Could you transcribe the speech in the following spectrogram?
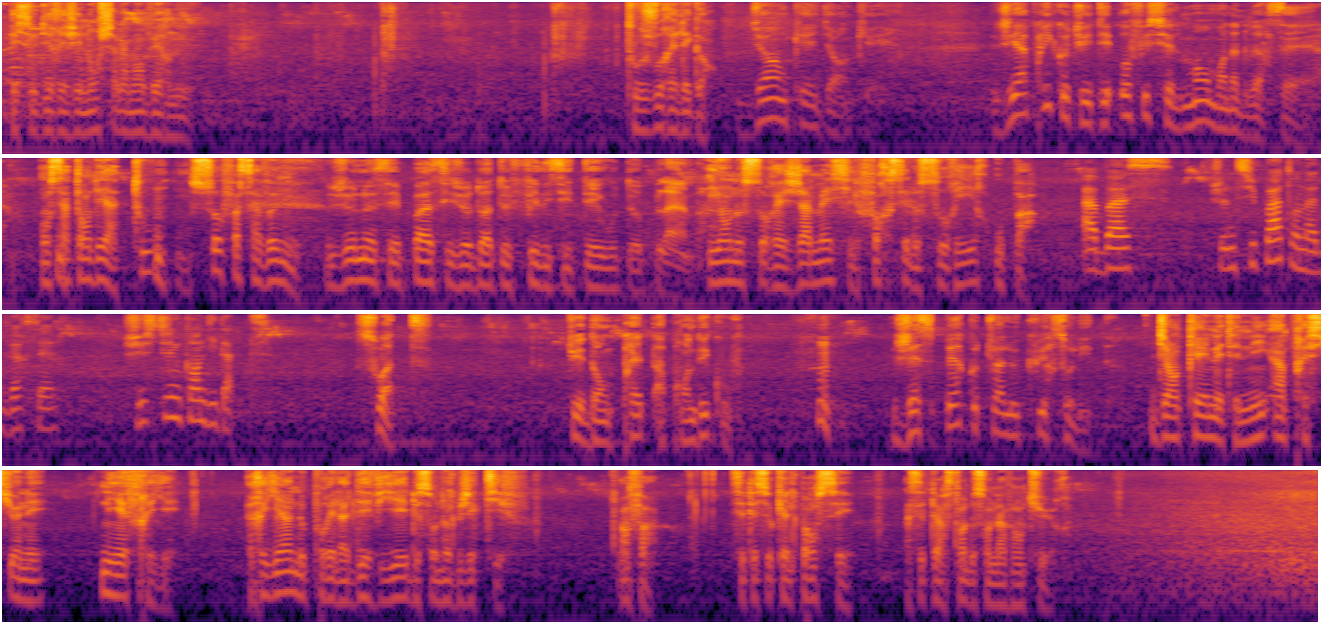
et se diriger nonchalamment vers nous. Toujours élégant. Junkie, Junkie. J'ai appris que tu étais officiellement mon adversaire. On s'attendait à tout, sauf à sa venue. Je ne sais pas si je dois te féliciter ou te plaindre. Et on ne saurait jamais s'il forçait le sourire ou pas. Abbas, je ne suis pas ton adversaire. Juste une candidate. Soit. Tu es donc prête à prendre des coups. J'espère que tu as le cuir solide. Dianke n'était ni impressionné, ni effrayé. Rien ne pourrait la dévier de son objectif. Enfin, c'était ce qu'elle pensait à cet instant de son aventure.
